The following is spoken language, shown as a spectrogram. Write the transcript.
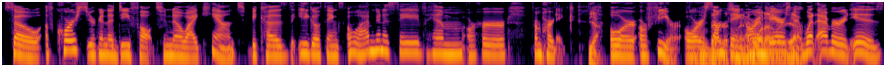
So, of course, you're going to default to no, I can't, because the ego thinks, oh, I'm going to save him or her from heartache. Yeah. Or, or fear or, something or, or whatever, embarrassment, yeah. whatever it is.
